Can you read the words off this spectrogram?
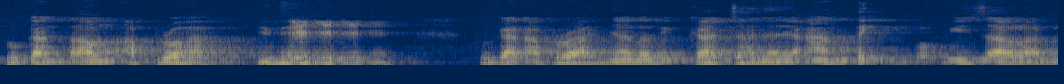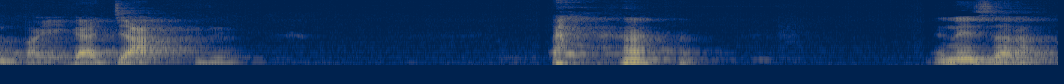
bukan tahun Abroha. bukan Abrohanya tapi gajahnya yang antik. Kok bisa lalu pakai gajah? Gitu. ini secara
